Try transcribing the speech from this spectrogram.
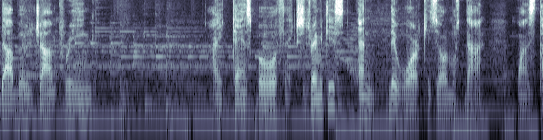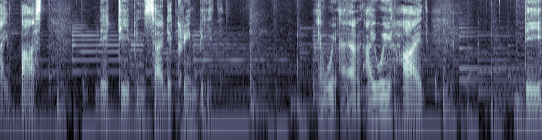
double jump ring I tense both extremities and the work is almost done once I passed the tip inside the crimp bead. And, we, and I will hide the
